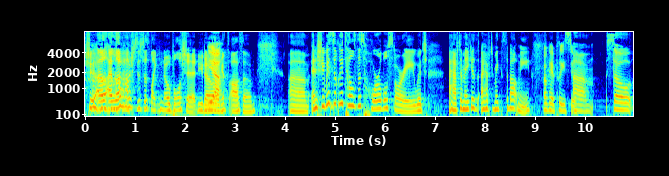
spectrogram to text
She, I, I love how she's just like no bullshit. You know, Yeah. like it's awesome. Um, and she basically tells this horrible story, which I have to make it. I have to make this about me. okay, please do. Um, so,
